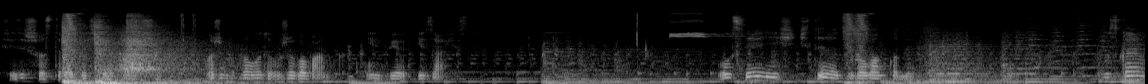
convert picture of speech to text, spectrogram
Шістдесят шоста репресія краще. Можемо попробувати вже вабанк і, бі- і захист. У середній ще 4, це вабанк один. Пропускаємо.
